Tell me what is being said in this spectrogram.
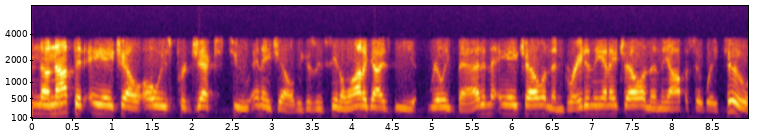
now, now, not that AHL always projects to NHL because we've seen a lot of guys be really bad in the AHL and then great in the NHL and then the opposite way too.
